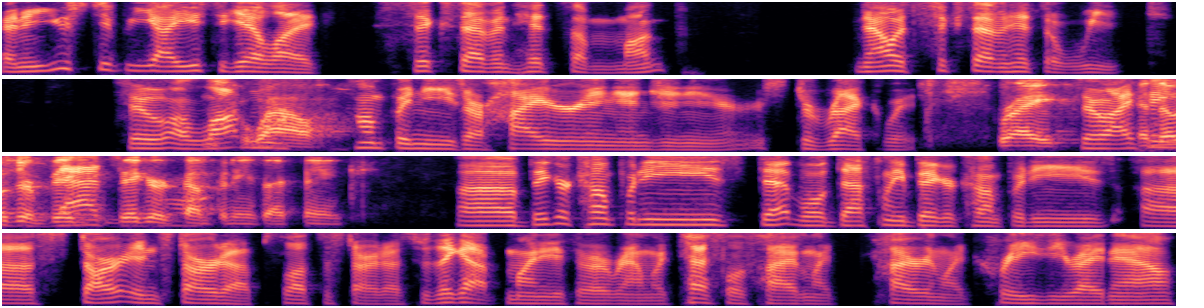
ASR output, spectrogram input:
And it used to be I used to get like six, seven hits a month. Now it's six, seven hits a week. So a lot wow. more companies are hiring engineers directly. Right. So I and think those are big, bigger companies. I think. Uh, bigger companies, de- well, definitely bigger companies. Uh, start in startups, lots of startups, but they got money to throw around. Like Tesla's hiring like hiring like crazy right now.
